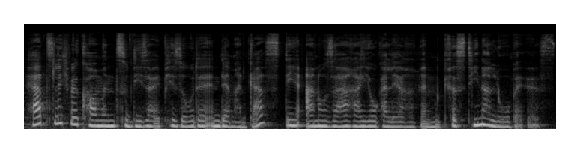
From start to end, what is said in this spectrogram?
Herzlich willkommen zu dieser Episode, in der mein Gast die Anusara Yogalehrerin Christina Lobe ist.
